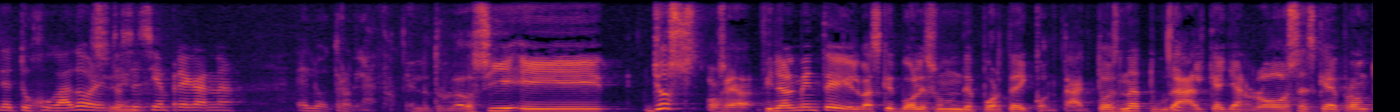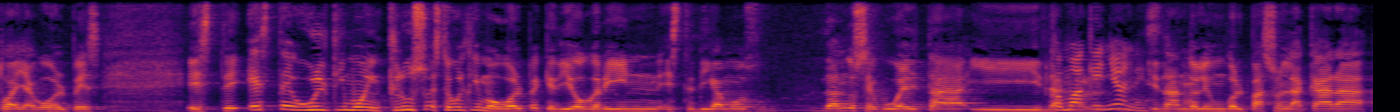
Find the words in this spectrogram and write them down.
de tu jugador, entonces siempre gana el otro lado. El otro lado, sí. Eh, yo, o sea, finalmente el básquetbol es un deporte de contacto, es natural que haya roces, que de pronto haya golpes. Este, este último, incluso este último golpe que dio Green, este, digamos, dándose vuelta y, Como y dándole un golpazo en la cara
